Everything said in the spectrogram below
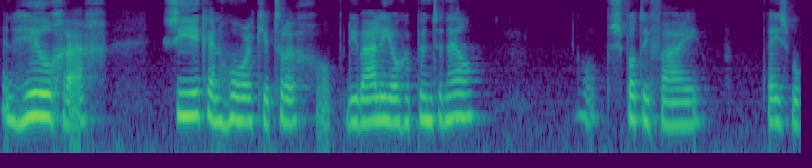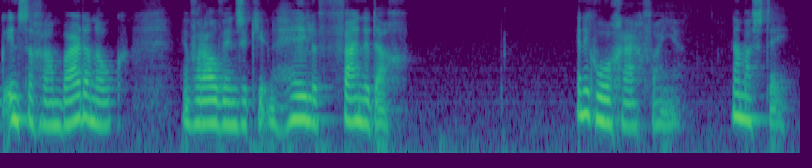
En heel graag zie ik en hoor ik je terug op diwaliyoga.nl, op Spotify, Facebook, Instagram, waar dan ook. En vooral wens ik je een hele fijne dag. En ik hoor graag van je. Namaste.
